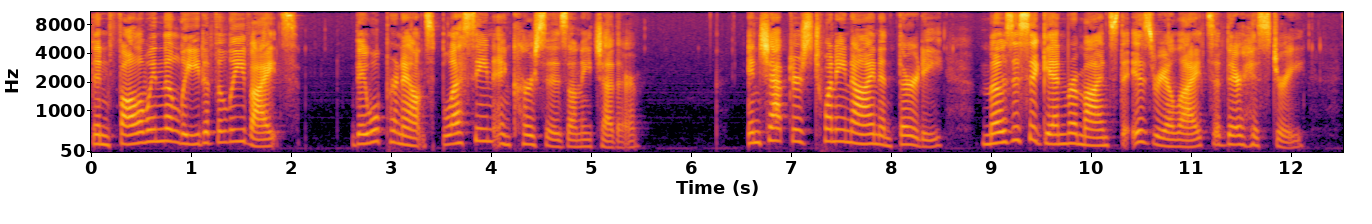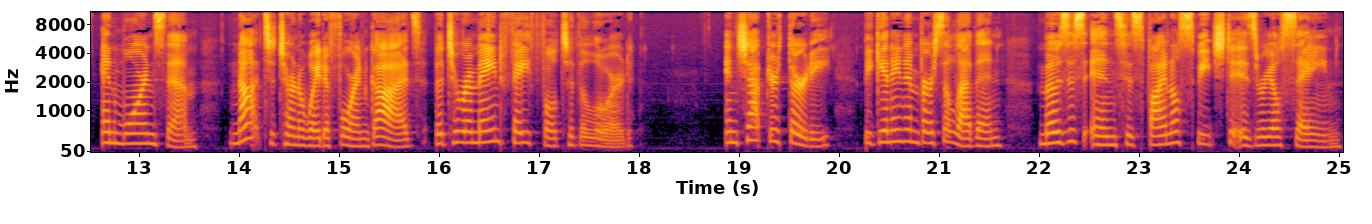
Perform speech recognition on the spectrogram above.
Then, following the lead of the Levites, they will pronounce blessing and curses on each other. In chapters 29 and 30, Moses again reminds the Israelites of their history and warns them not to turn away to foreign gods, but to remain faithful to the Lord. In chapter 30, beginning in verse 11, Moses ends his final speech to Israel saying,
